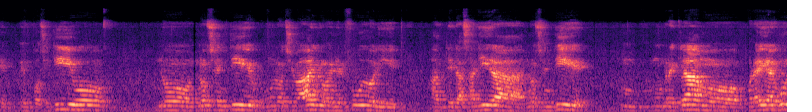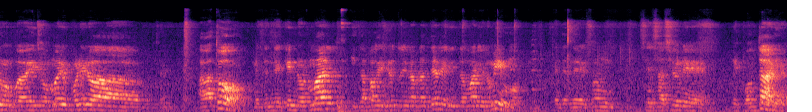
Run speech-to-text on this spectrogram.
en, en positivo, no, no sentí, uno lleva años en el fútbol y ante la salida no sentí un, reclamo, por ahí alguno puede haber dicho, Mario, ponelo a, a ¿me entendés? Que es normal y capaz que si yo estoy en la plantel le grito a Mario lo mismo, ¿me entendés? Son sensaciones espontáneas,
